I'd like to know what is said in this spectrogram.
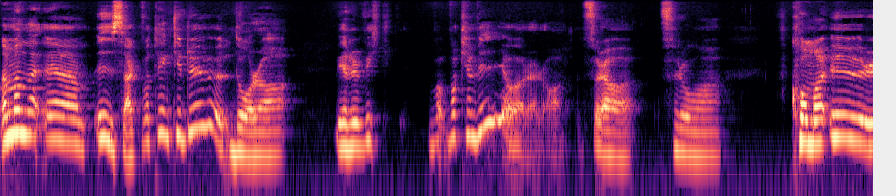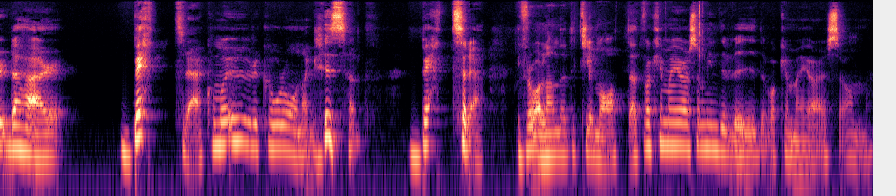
Men, eh, Isak, vad tänker du då? då? Är det vikt, vad, vad kan vi göra då för att, för att komma ur det här bättre, komma ur coronakrisen bättre i förhållande till klimatet? Vad kan man göra som individ och vad kan man göra som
